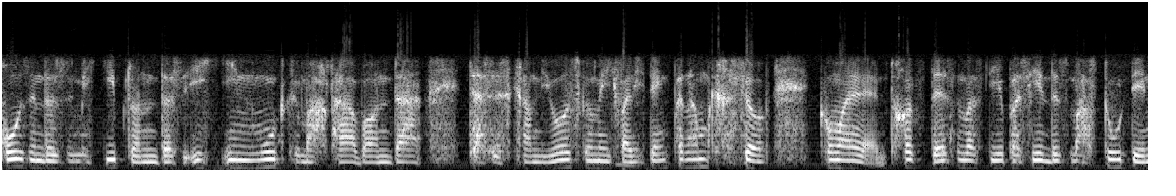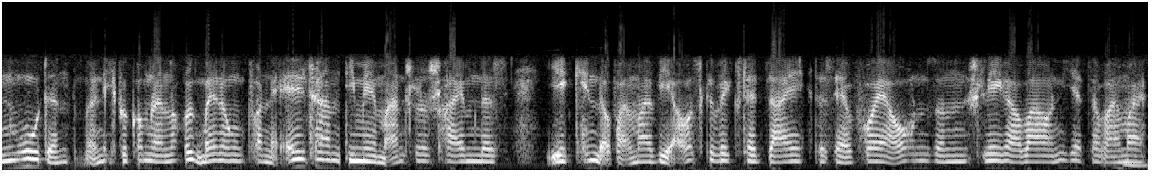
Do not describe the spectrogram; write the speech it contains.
froh sind, dass es mich gibt und dass ich ihnen Mut gemacht habe. Und da, das ist grandios für mich, weil ich denke, verdammt, Christoph, guck mal, trotz dessen, was dir passiert ist, machst du den Mut. Und ich bekomme dann noch Rückmeldungen von Eltern, die mir im Anschluss schreiben, dass ihr Kind auf einmal wie ausgewechselt sei, dass er vorher auch so ein Schläger war und jetzt auf einmal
